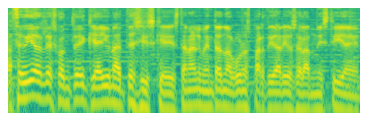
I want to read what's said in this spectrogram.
Hace días les conté que hay una tesis que están alimentando algunos partidarios de la amnistía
